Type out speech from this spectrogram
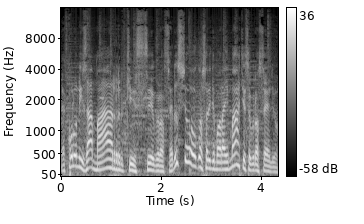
eh, colonizar Marte, seu Grosselio. O senhor gostaria de morar em Marte, seu Grosselio?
